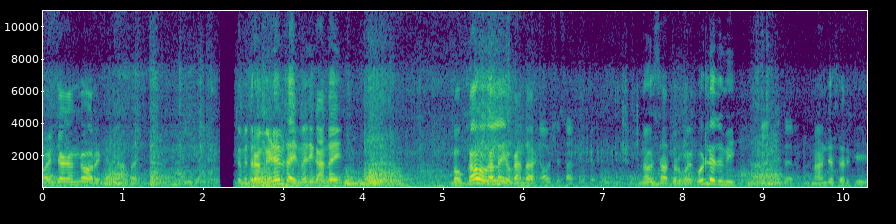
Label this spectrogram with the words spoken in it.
पंचगंगा व्हरायटी कांदा. तर मित्र मिडियम साईजमध्ये कांदा आहे. भाऊ का बघायला येऊ कांदा? नऊशे सात रुपये. नऊ सात रुपये. कुठले तुम्ही? सर नांदे सरचे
